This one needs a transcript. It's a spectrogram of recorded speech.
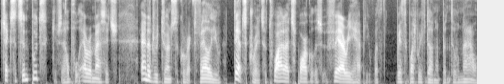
checks its input, gives a helpful error message, and it returns the correct value. That's great. So Twilight Sparkle is very happy with, with what we've done up until now.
